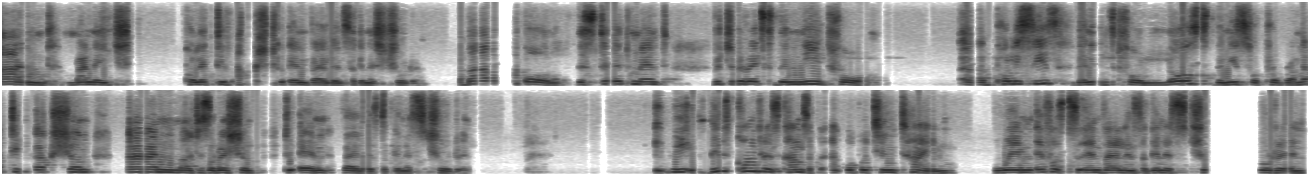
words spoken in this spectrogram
and manage collective action to end violence against children. Above all, the statement reiterates the need for uh, policies, the need for laws, the need for programmatic action, and multi-generation to end violence against children. We, this conference comes at an opportune time when efforts to end violence against children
